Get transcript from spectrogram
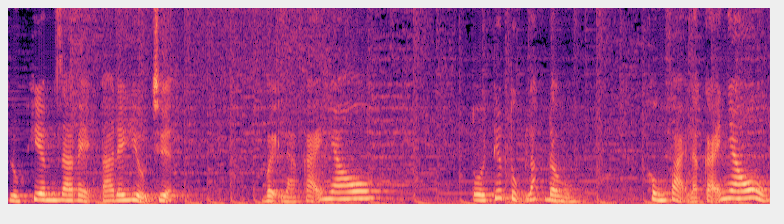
Lục Khiêm ra vẻ ta đây hiểu chuyện. Vậy là cãi nhau. Tôi tiếp tục lắc đầu. Không phải là cãi nhau.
